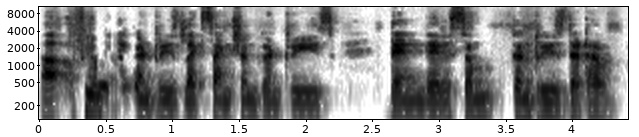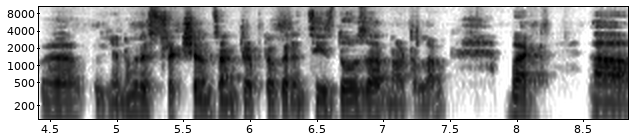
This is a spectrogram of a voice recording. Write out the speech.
Uh, a few other countries like sanctioned countries. Then there is some countries that have uh, you know restrictions on cryptocurrencies. Those are not allowed. But uh,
